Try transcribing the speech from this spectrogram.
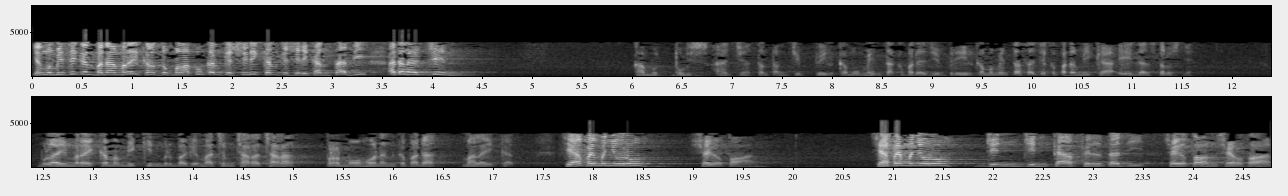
Yang membisikkan pada mereka untuk melakukan kesyirikan-kesyirikan tadi adalah jin. Kamu tulis aja tentang Jibril. Kamu minta kepada Jibril. Kamu minta saja kepada Mikail dan seterusnya. Mulai mereka membuat berbagai macam cara-cara permohonan kepada malaikat. Siapa yang menyuruh? Syaitan. Siapa yang menyuruh? Jin-jin kafir tadi. Syaitan, syaitan.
